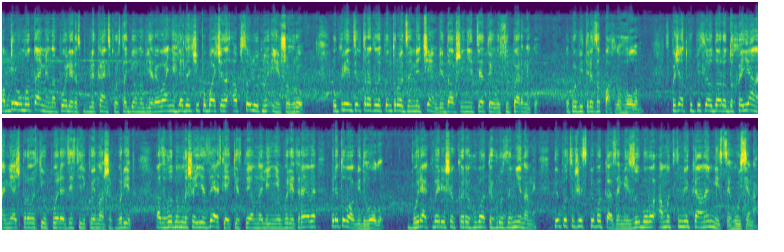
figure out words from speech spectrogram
А в другому таймі на полі республіканського стадіону в Єревані глядачі побачили абсолютно іншу гру. Українці втратили контроль за м'ячем, віддавши ініціативу супернику. У повітрі запахло голом. Спочатку після удару до Хаяна м'яч пролетів поряд зі стійкою наших воріт, а згодом лише Єзерський, який стояв на лінії воріт Реви, врятував від голу. Буряк вирішив коригувати гру замінами, випустивши співака замість Зубова, а Максимюка на місце Гусіна.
